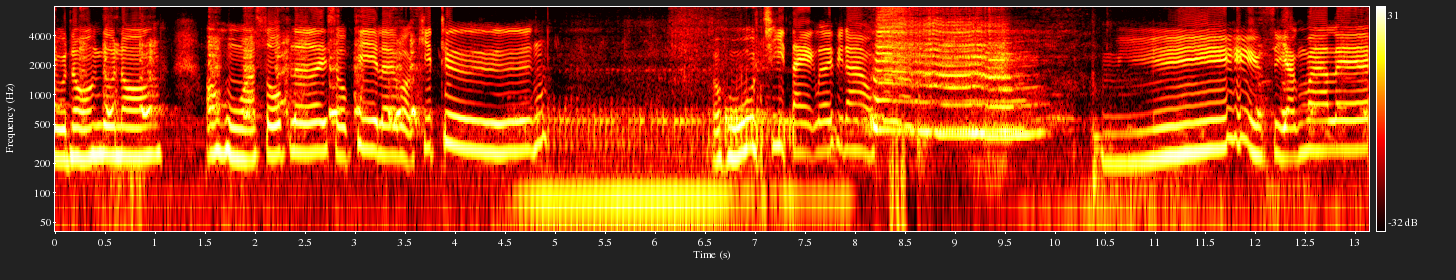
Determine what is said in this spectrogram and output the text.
ดูน้องดูน้อง เอาหัวซบเลยซบพี่เลยบอกคิดถึง โอ้โหฉี่แตกเลยพี่ดาว นี่ เสียงมาแล้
